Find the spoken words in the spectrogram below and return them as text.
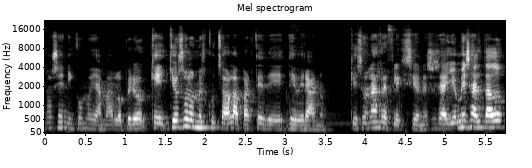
no sé ni cómo llamarlo, pero que yo solo me he escuchado la parte de, de verano, que son las reflexiones. O sea, yo me he saltado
